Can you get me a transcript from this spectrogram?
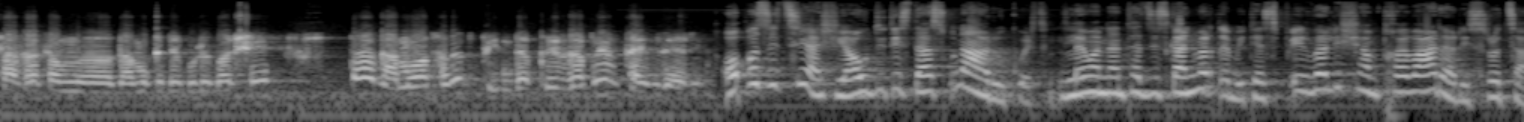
თანხასთან დამოკიდებულებაში და გამოაცხადეთ პირდაპირ ტენდერი. ოპოზიციაში აუდიტის დასკვნა არ უკვირთ. ლევან ანთაძის განმარტებით ეს პირველი შემთხვევა არ არის, როცა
